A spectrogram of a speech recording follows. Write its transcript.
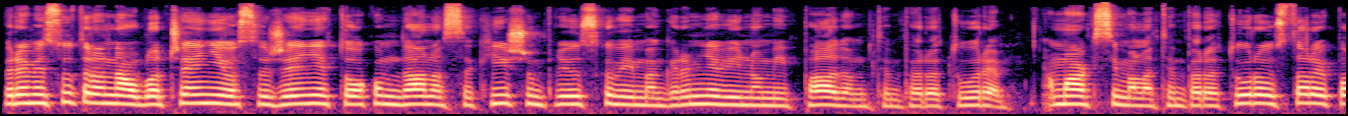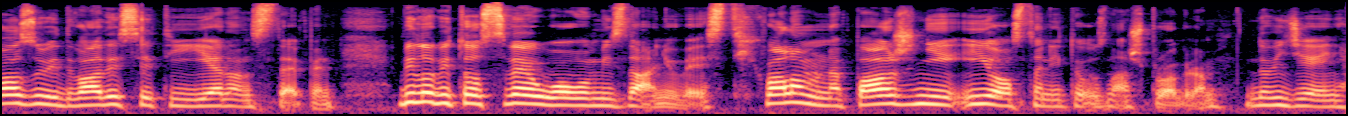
Vreme sutra na oblačenje i osveženje tokom dana sa kišom, pljuskovima, grmljavinom i padom temperature. Maksimalna temperatura u Staroj Pazovi 21 stepen. Bilo bi to sve u ovom izdanju vesti. Hvala vam na pažnji i ostanite uz naš program. Doviđenja.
